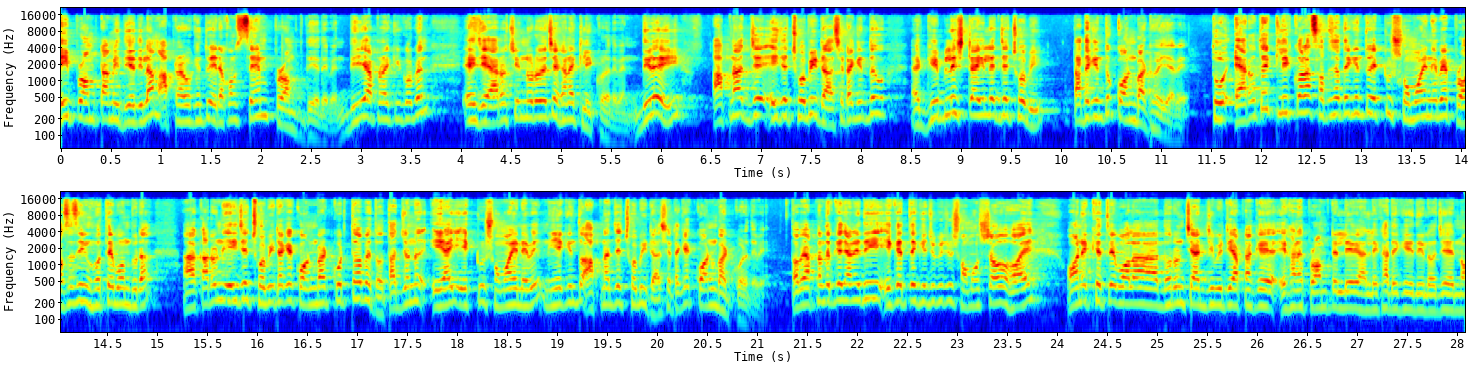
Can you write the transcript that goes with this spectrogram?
এই প্রম্পটা আমি দিয়ে দিলাম, আপনারাও কিন্তু এরকম সেম প্রম্পট দিয়ে দেবেন। দিয়ে আপনারা কী করবেন, এই যে অ্যারো চিহ্ন রয়েছে, এখানে ক্লিক করে দেবেন। দিলেই আপনার যে এই যে ছবিটা, সেটা কিন্তু গিবলি স্টাইলের যে ছবি, তাতে কিন্তু কনভার্ট হয়ে যাবে। তো অ্যারোতে ক্লিক করার সাথে সাথে কিন্তু একটু সময় নেবে প্রসেসিং হতে বন্ধুরা। কারণ এই যে ছবিটাকে কনভার্ট করতে হবে তো, তার জন্য এআই একটু সময় নেবে, নিয়ে কিন্তু আপনার যে ছবিটা, সেটাকে কনভার্ট করে দেবে। তবে আপনাদেরকে জানিয়ে দিই, এক্ষেত্রে কিছু কিছু সমস্যাও হয়। অনেক ক্ষেত্রে বলা, ধরুন চ্যাট জিবিটি আপনাকে এখানে প্রম্পটে লেখা দেখিয়ে দিল যে, ন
